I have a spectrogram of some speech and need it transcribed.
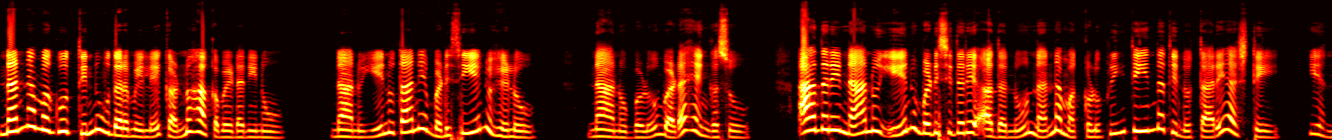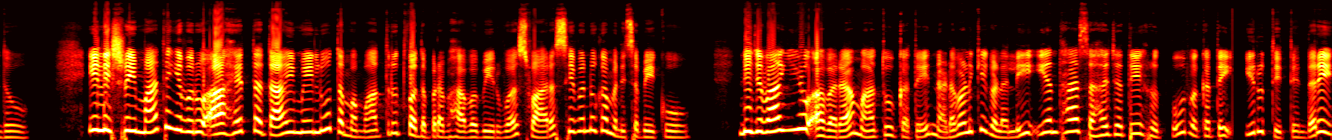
ನನ್ನ ಮಗು ತಿನ್ನುವುದರ ಮೇಲೆ ಕಣ್ಣು ಹಾಕಬೇಡ ನೀನು. ನಾನು ಏನು ತಾನೇ ಬಡಿಸಿ ಏನು ಹೇಳು? ನಾನೊಬ್ಬಳು ಬಡ ಹೆಂಗಸು. ಆದರೆ ನಾನು ಏನು ಬಡಿಸಿದರೆ ಅದನ್ನು ನನ್ನ ಮಕ್ಕಳು ಪ್ರೀತಿಯಿಂದ ತಿನ್ನುತ್ತಾರೆ ಅಷ್ಟೇ, ಎಂದು. ಇಲ್ಲಿ ಶ್ರೀಮಾತೆಯವರು ಆ ಹೆತ್ತ ತಾಯಿ ಮೇಲೂ ತಮ್ಮ ಮಾತೃತ್ವದ ಪ್ರಭಾವ ಬೀರುವ ಸ್ವಾರಸ್ಯವನ್ನು ಗಮನಿಸಬೇಕು. ನಿಜವಾಗಿಯೂ ಅವರ ಮಾತುಕತೆ ನಡವಳಿಕೆಗಳಲ್ಲಿ ಎಂಥ ಸಹಜತೆ, ಹೃತ್ಪೂರ್ವಕತೆ ಇರುತ್ತಿತ್ತೆಂದರೆ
